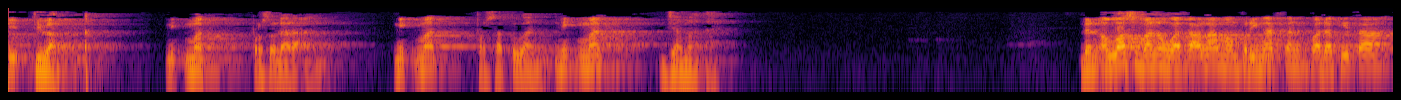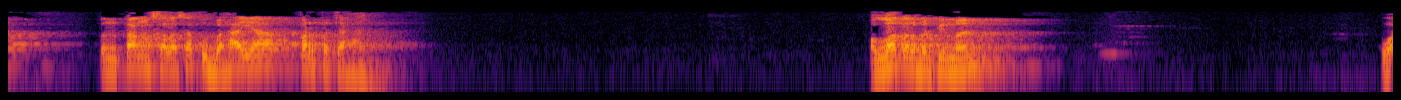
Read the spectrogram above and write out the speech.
iktilaf, nikmat persaudaraan, nikmat persatuan, nikmat jamaah. Dan Allah Subhanahu wa taala memperingatkan kepada kita tentang salah satu bahaya perpecahan. Allah telah berfirman, "Wa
